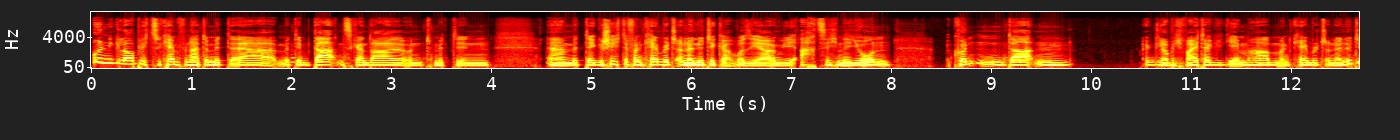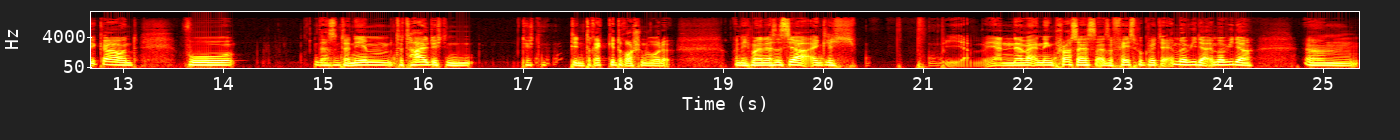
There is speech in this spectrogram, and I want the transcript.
unglaublich zu kämpfen hatte mit der, mit dem Datenskandal und mit den, äh, mit der Geschichte von Cambridge Analytica, wo sie ja irgendwie 80 Millionen Kundendaten, glaube ich, weitergegeben haben an Cambridge Analytica und wo das Unternehmen total durch den, durch den Dreck gedroschen wurde. Und ich meine, das ist ja eigentlich ja, ja never ending process. Also Facebook wird ja immer wieder, immer wieder ähm,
